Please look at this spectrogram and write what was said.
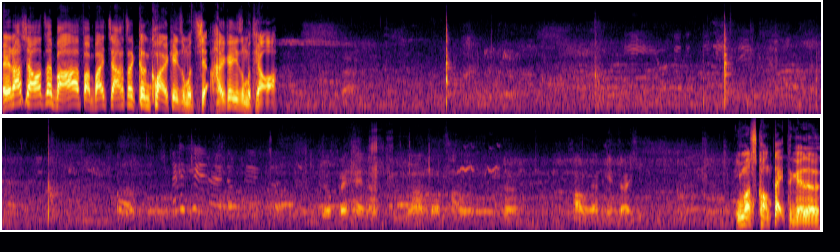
哎，他想要再把反拍加再更快，可以怎么加？还可以怎么调啊？有 backhand 啊，有那种 more power 的 power 要粘在一起。 You must contact together.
